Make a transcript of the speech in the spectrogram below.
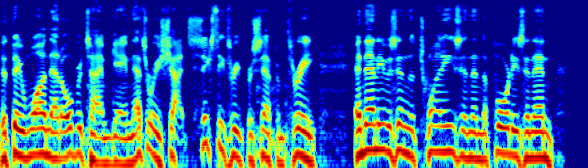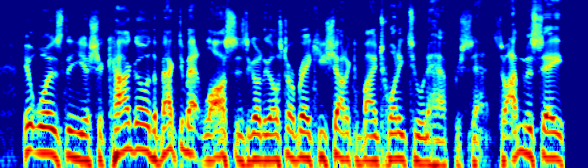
That they won that overtime game. That's where he shot 63% from three. And then he was in the 20s and then the 40s. And then it was the uh, Chicago, the back to back losses to go to the All Star break. He shot a combined 22.5%. So I'm going to say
